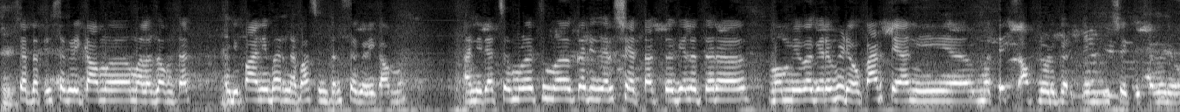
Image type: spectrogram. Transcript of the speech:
शेतातली सगळी कामं मला जमतात. कधी पाणी भरण्यापासून तर सगळी कामं. आणि त्याच्यामुळेच मग कधी जर शेतात गेलं तर मम्मी वगैरे व्हिडिओ काढते आणि मग तेच अपलोड करते मी शेतीचा व्हिडिओ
